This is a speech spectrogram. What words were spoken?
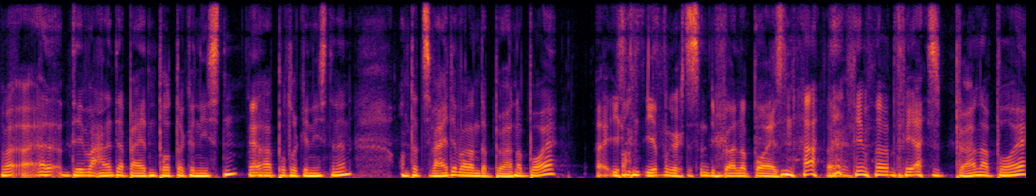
die war eine der beiden Protagonisten, Ja. äh, Protagonistinnen. Und der zweite war dann der Burner Boy. Äh, Ich, ich habe mir gedacht, das sind die Burner Boys. Na, gedacht, wer ist Burner Boy?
